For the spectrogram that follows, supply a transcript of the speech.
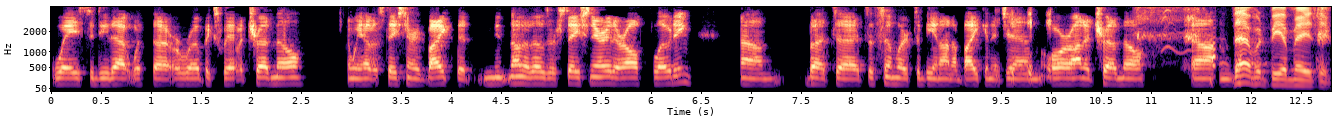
ways to do that with uh, aerobics. We have a treadmill and we have a stationary bike that none of those are stationary. They're all floating. Um, but uh, it's a similar to being on a bike in a gym or on a treadmill. Um, that would be amazing.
